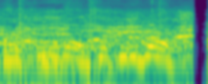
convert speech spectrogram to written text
好吃的再吃一个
